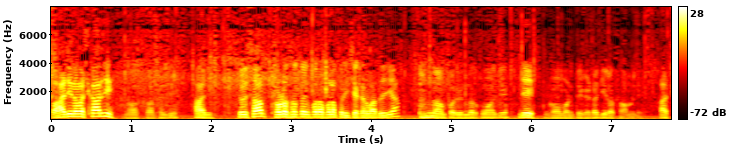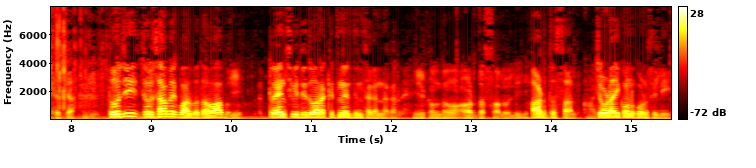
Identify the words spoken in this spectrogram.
तो हाँ जी नमस्कार जी। नमस्कार सर जी। हाँ जी। तो साहब थोड़ा सा तो एक बार अपना परिचय करवा दीजिए आप। नाम परविंदर कुमार जी। जी। गाँव बढ़ते खेड़ा जीरा सामने अच्छा अच्छा। तो जी जो साहब एक बात बताओ आप। ट्रेंच विधि द्वारा कितने दिन से गन्ना कर रहे हैं? ये कम से कम आठ दस साल हो लीजिए आठ दस साल। हाँ चौड़ाई कौन कौन सी ली?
